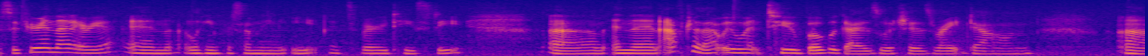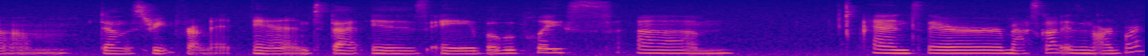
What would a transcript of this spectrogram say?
so if you're in that area and looking for something to eat it's very tasty. Um, and then after that we went to Boba Guys which is right down um, down the street from it and that is a boba place um, and their mascot is an aardvark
